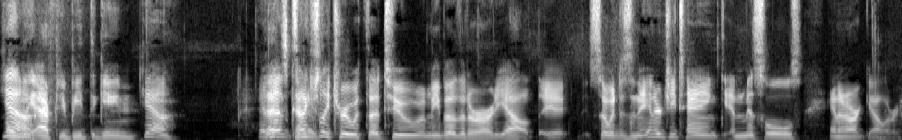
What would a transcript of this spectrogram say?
yeah, Only after you beat the game? yeah. And That's that's, kind of- actually true with the two amiibo that are already out. It- so it is an energy tank and missiles and an art gallery.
